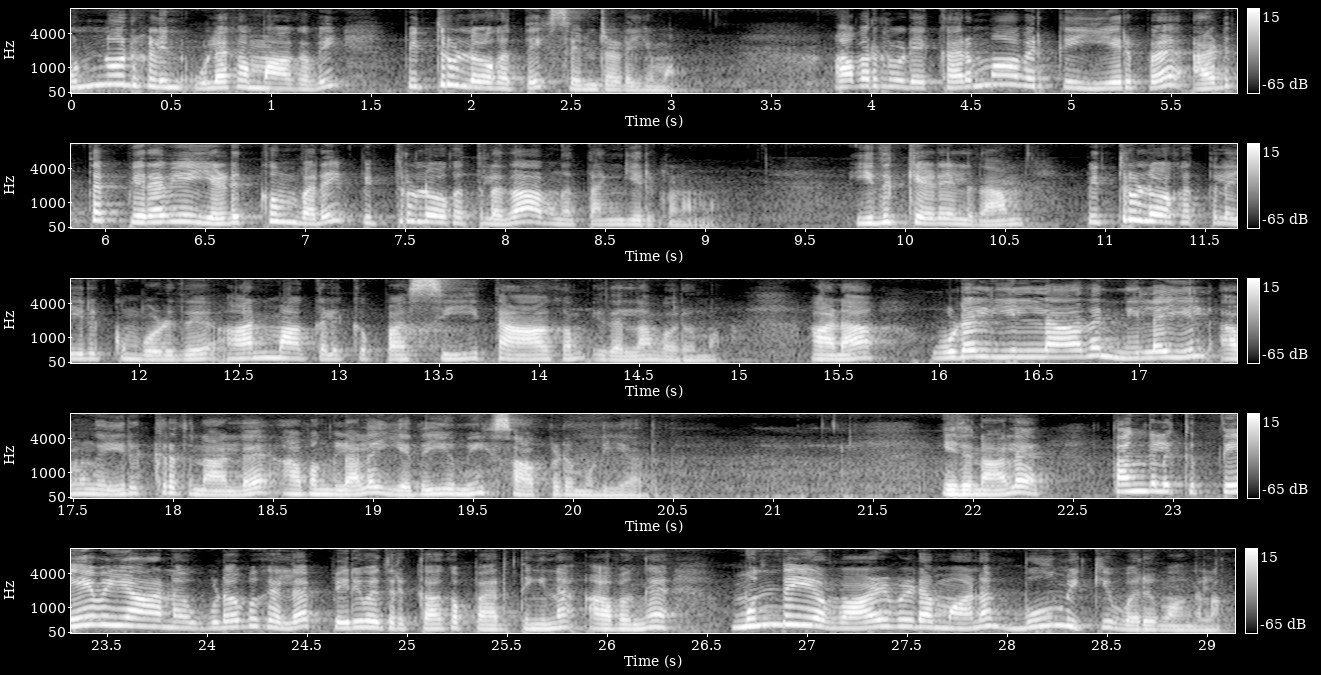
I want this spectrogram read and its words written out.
முன்னோர்களின் உலகமாகவே பித்ருலோகத்தை சென்றடையுமா அவர்களுடைய கர்மாவிற்கு ஏற்ப அடுத்த பிறவியை எடுக்கும் வரை பித்ருலோகத்தில் தான் அவங்க தங்கியிருக்கணுமா? இதுக்கு இடையில தான் பித்ருலோகத்தில் இருக்கும் பொழுது ஆன்மாக்களுக்கு பசி தாகம் இதெல்லாம் வருமா? ஆனால் உடல் இல்லாத நிலையில் அவங்க இருக்கிறதுனால அவங்களால எதையுமே சாப்பிட முடியாது. இதனால் தங்களுக்கு தேவையான உணவுகளை பெறுவதற்காக பார்த்தீங்கன்னா அவங்க முந்தைய வாழ்விடமான பூமிக்கு வருவாங்களாம்.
